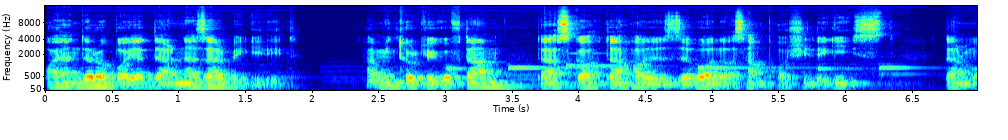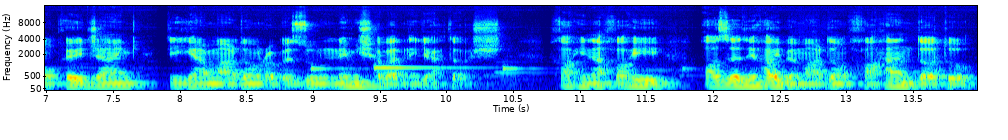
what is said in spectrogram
آینده را باید در نظر بگیرید. همینطور که گفتم دستگاه در حال زوال از هم پاشیدگی است. در موقع جنگ دیگر مردم را به زور نمی شود نگه داشت. خواهی نخواهی آزادی هایی به مردم خواهند داد و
